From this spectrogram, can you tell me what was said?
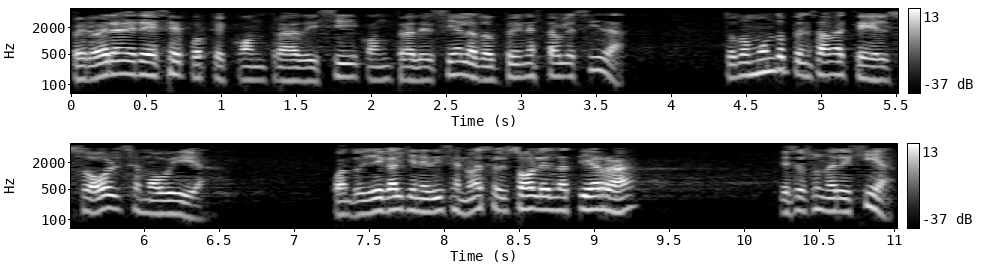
pero era hereje porque contradecía, contradecía la doctrina establecida. Todo el mundo pensaba que el sol se movía. Cuando llega alguien y dice, no es el sol, es la tierra, eso es una herejía.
